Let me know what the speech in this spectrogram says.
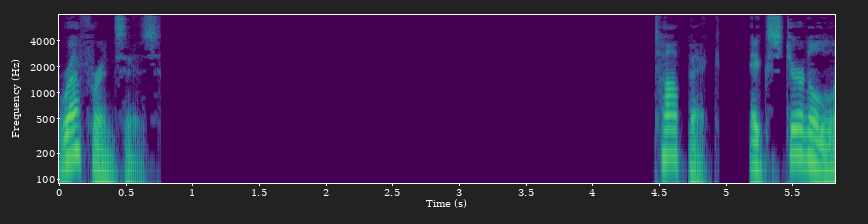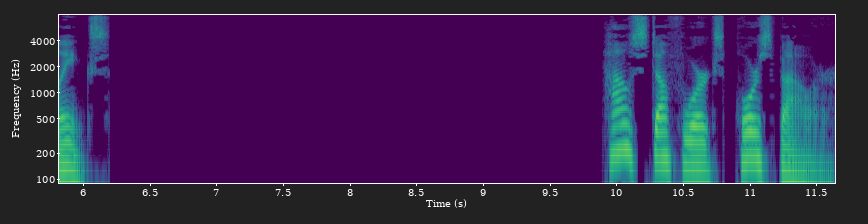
References. External links. How Stuff Works – Horsepower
